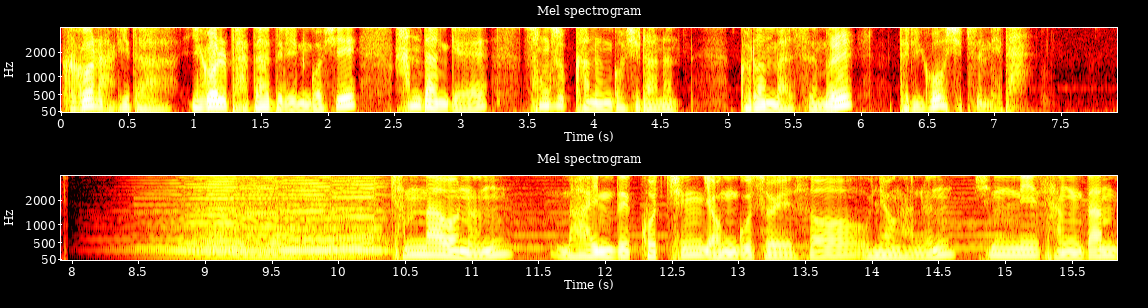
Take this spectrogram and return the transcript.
그건 아니다. 이걸 받아들이는 것이 한 단계 성숙하는 것이라는 그런 말씀을 드리고 싶습니다. 참나원은 마인드 코칭 연구소에서 운영하는 심리 상담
